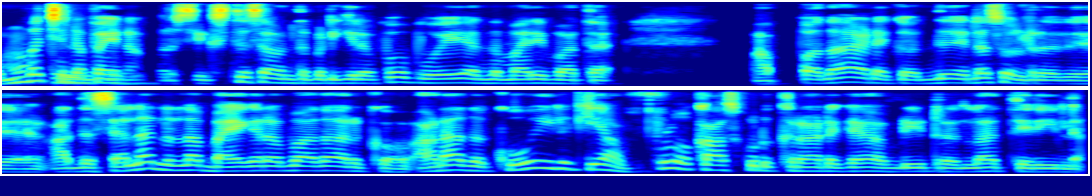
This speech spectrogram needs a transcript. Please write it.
ரொம்ப சின்ன பையன் ஒரு சிக்ஸ்த் செவன்த் படிக்கிறப்போ போய் அந்த மாதிரி பார்த்தேன். அப்பதான் எனக்கு வந்து என்ன சொல்றது அந்த சிலை நல்லா பயங்கரமா தான் இருக்கும். ஆனா அந்த கோயிலுக்கு அவ்வளவு காசு கொடுக்குறானுங்க அப்படின்றதுலாம் தெரியல.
